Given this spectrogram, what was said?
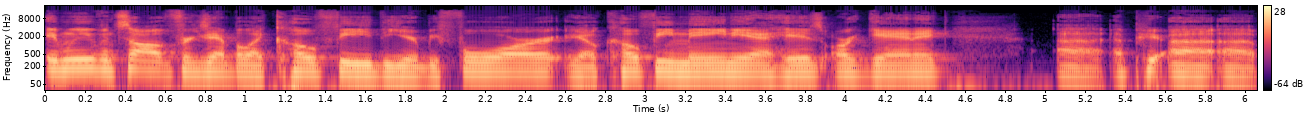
and we even saw, for example, like Kofi the year before, you know, Kofi Mania, his organic uh, uh, uh, uh,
